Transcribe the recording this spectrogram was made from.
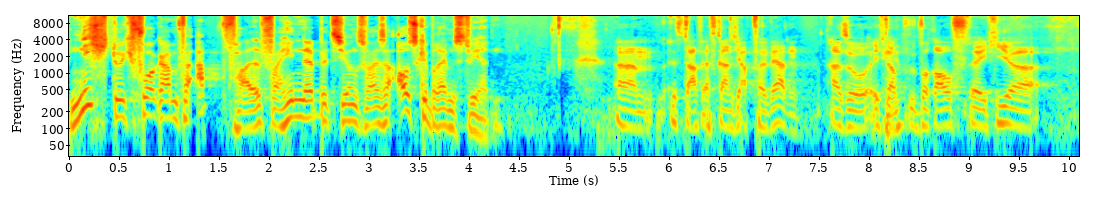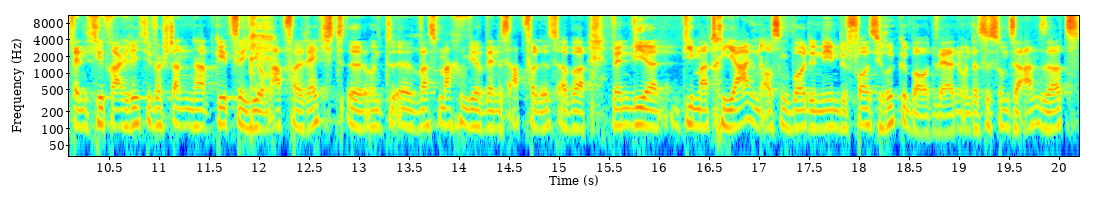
nicht durch Vorgaben für Abfall verhindert bzw. ausgebremst werden? Ähm, es darf erst gar nicht Abfall werden. Also ich glaube, worauf äh, hier wenn ich die Frage richtig verstanden habe, geht es ja hier um Abfallrecht äh, und äh, was machen wir, wenn es Abfall ist. Aber wenn wir die Materialien aus dem Gebäude nehmen, bevor sie rückgebaut werden, und das ist unser Ansatz,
